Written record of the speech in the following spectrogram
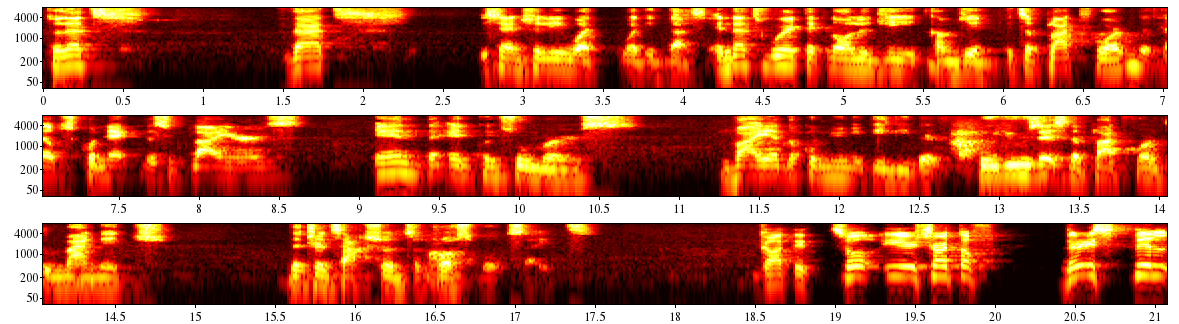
So that's that's essentially what what it does. And that's where technology comes in. It's a platform that helps connect the suppliers and the end consumers via the community leader who uses the platform to manage the transactions across both sides. Got it. So you're sort of there is still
